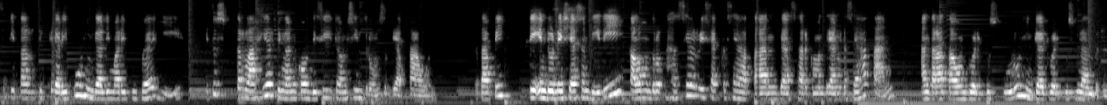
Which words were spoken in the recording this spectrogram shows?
sekitar 3.000 hingga 5.000 bayi itu terlahir dengan kondisi Down syndrome setiap tahun. Tetapi di Indonesia sendiri, kalau menurut hasil riset kesehatan dasar Kementerian Kesehatan antara tahun 2010 hingga 2019,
